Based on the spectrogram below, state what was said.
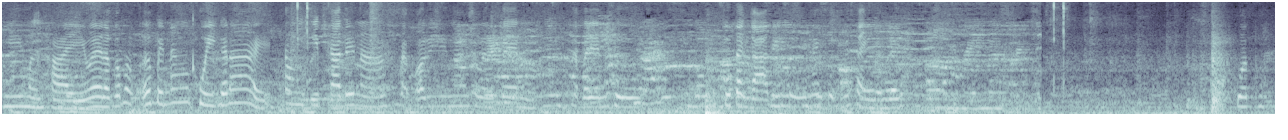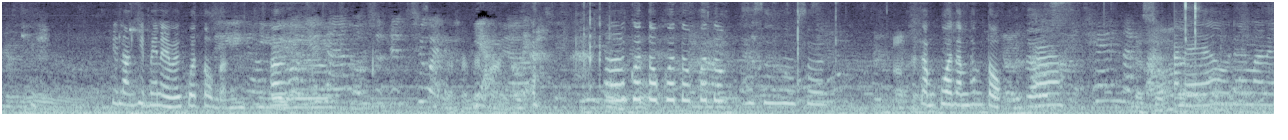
ที่เมืองไทยเว้ยแล้วก็แบบเออไปนั่งคุยก็ได้ต้องมีกิฟต์การ์ดด้วยนะ แบบออริจินัลสเวนเซนแต่ประเด็นคือซื้อแต่การ์ดไม่ซื้อไม่ซื้อไม่ใส่เงินเลยกลัวตกที่รักหยิบไปไหนไม่กลัวตกอะเอาแล้วฉันจะถ่ายเออกลัวตกกลัวตกกลัวตกซื้อซื้อโอเคจำกลัวจำทำตกอะแต่ซุปมาแล้วได้มาแล้ว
